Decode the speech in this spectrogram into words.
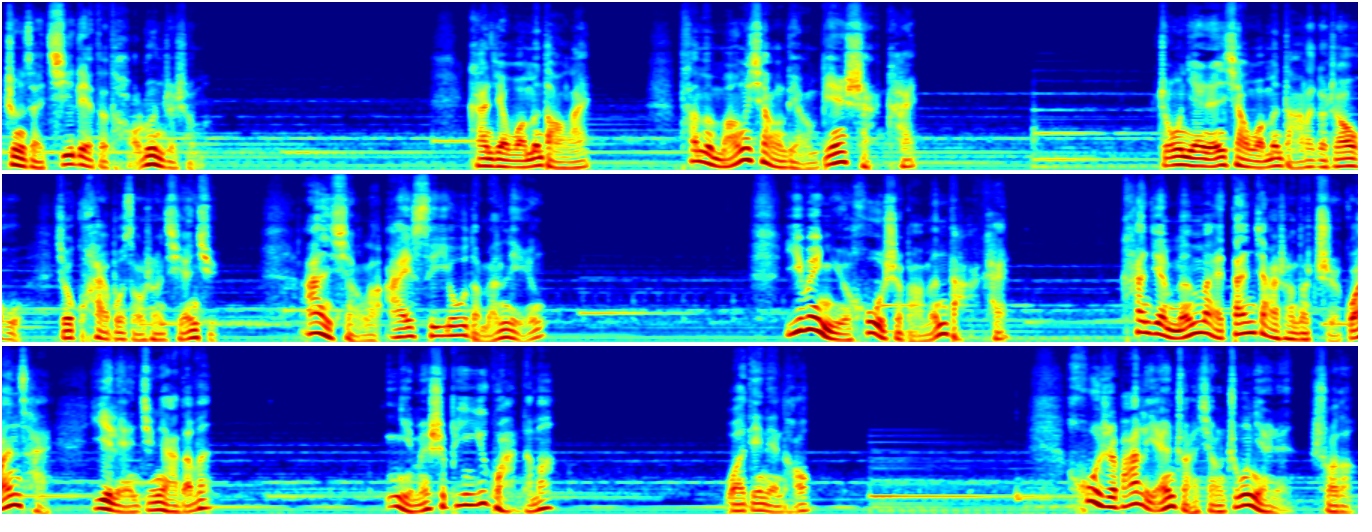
正在激烈地讨论着什么。看见我们到来，他们忙向两边闪开。中年人向我们打了个招呼，就快步走上前去，按响了 ICU 的门铃。一位女护士把门打开，看见门外担架上的纸棺材，一脸惊讶地问：“你们是殡仪馆的吗？”我点点头。护士把脸转向中年人，说道：“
